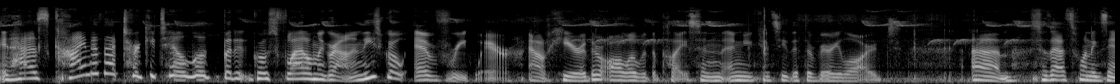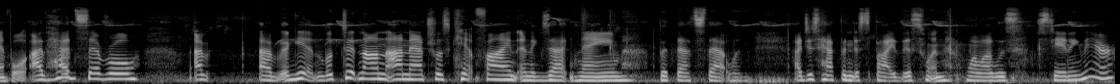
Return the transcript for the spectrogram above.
it has kind of that turkey tail look, but it grows flat on the ground. And these grow everywhere out here. They're all over the place, and, and you can see that they're very large. Um, so that's one example. I've had several. I've, I've again looked at non iNaturalist, can't find an exact name, but that's that one. I just happened to spy this one while I was standing there.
